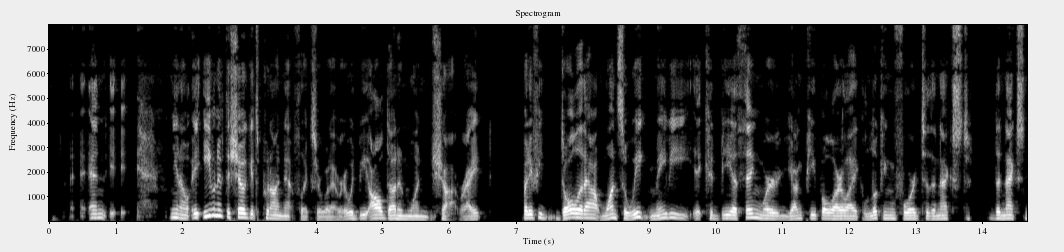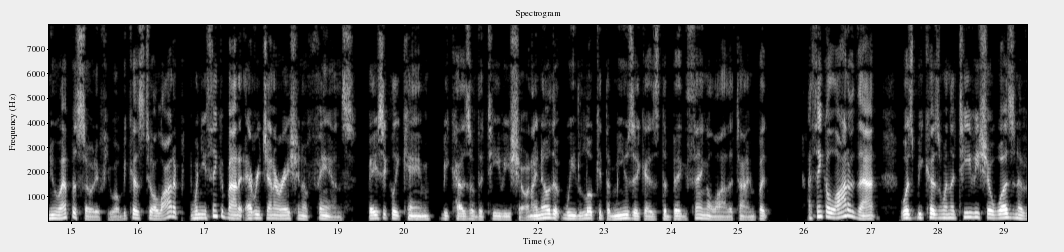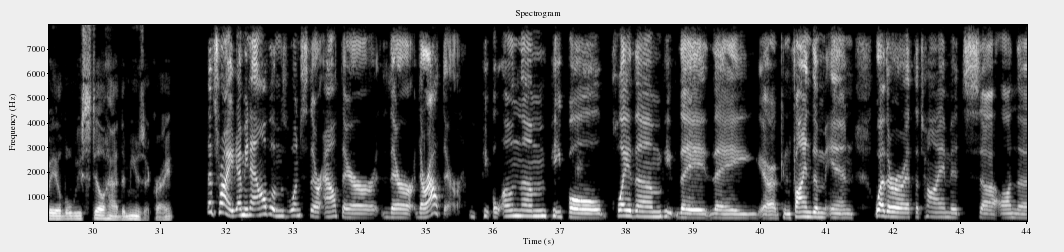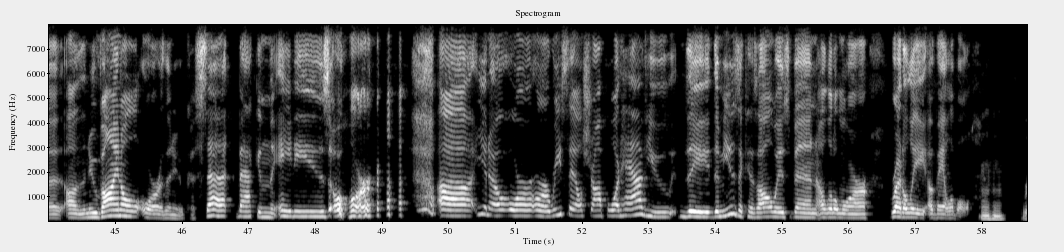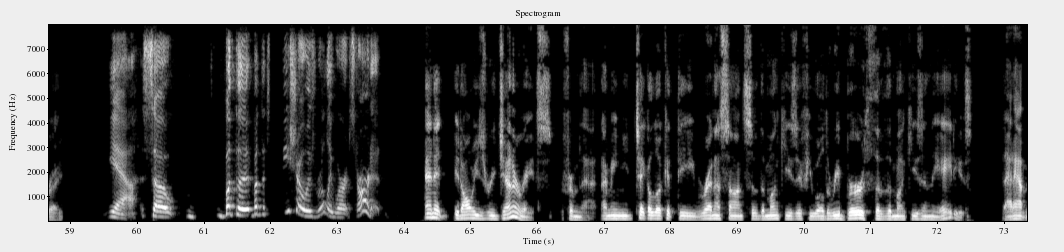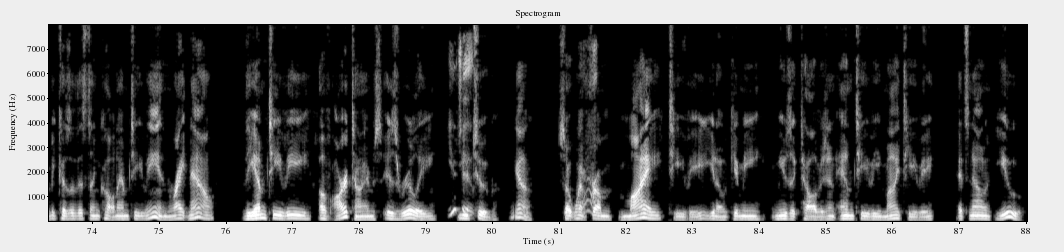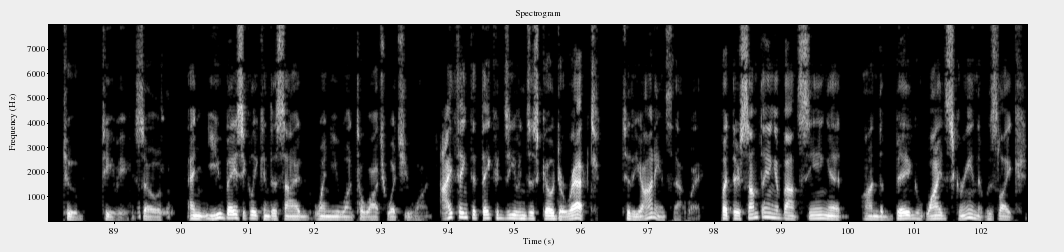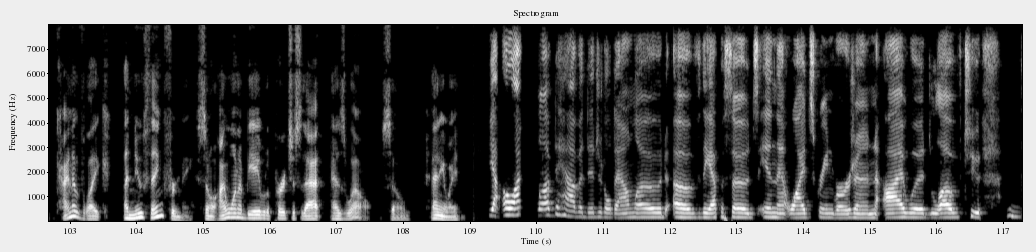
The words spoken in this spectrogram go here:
And it- you know, even if the show gets put on Netflix or whatever, it would be all done in one shot, right? But if you dole it out once a week, maybe it could be a thing where young people are like looking forward to the next the next new episode, if you will, because to a lot of when you think about it, every generation of fans basically came because of the TV show. And I know that we look at the music as the big thing a lot of the time, but I think a lot of that was because when the TV show wasn't available, we still had the music, right? That's right. I mean, albums once they're out there, they're they're out there. People own them. People play them. Pe- they they uh, can find them in whether at the time it's uh, on the on the new vinyl or the new cassette back in the eighties, or uh, you know, or or a resale shop, what have you. The the music has always been a little more readily available. Mm-hmm. Right. Yeah. So, but the but the TV show is really where it started. and it it always regenerates from that. I mean, you take a look at the renaissance of the Monkees, if you will, the rebirth of the Monkees in the '80s. That happened because of this thing called MTV, and right now, the MTV of our times is really YouTube. YouTube. Yeah. So it went Yeah. from my TV, you know, give me music television, MTV, my TV. It's now YouTube TV. So, and you basically can decide when you want to watch what you want. I think that they could even just go direct to the audience that way. But there's something about seeing it on the big wide screen that was like kind of like a new thing for me. So I want to be able to purchase that as well. So anyway, Yeah. Oh, I'd love to have a digital download of the episodes in that widescreen version. I would love to,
